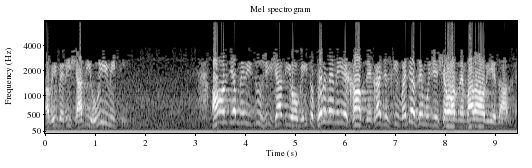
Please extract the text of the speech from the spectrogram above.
ابھی میری شادی ہوئی ہی نہیں تھی۔ اور جب میری دوسری شادی ہو گئی تو پھر میں نے یہ خواب دیکھا جس کی وجہ سے مجھے شوہر نے مارا اور یہ داغ ہے۔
